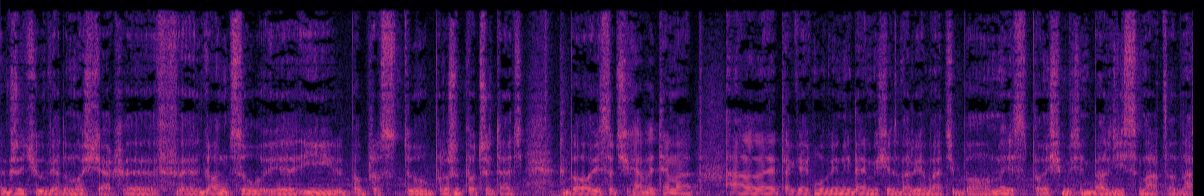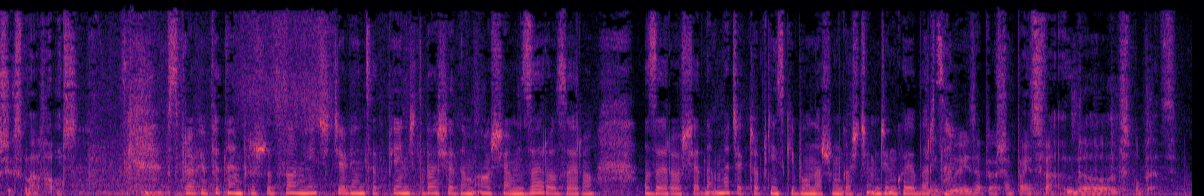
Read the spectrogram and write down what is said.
w życiu, w wiadomościach, e, w gońcu i po prostu proszę poczytać bo jest to ciekawy temat, ale tak jak mówię, nie dajmy się zwariować, bo my jest, powinniśmy być bardziej smart od naszych smartphones. W sprawie pytań proszę dzwonić 905 278 0007. Maciek Czapliński był naszym gościem. Dziękuję bardzo. Dziękuję i zapraszam Państwa do współpracy.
